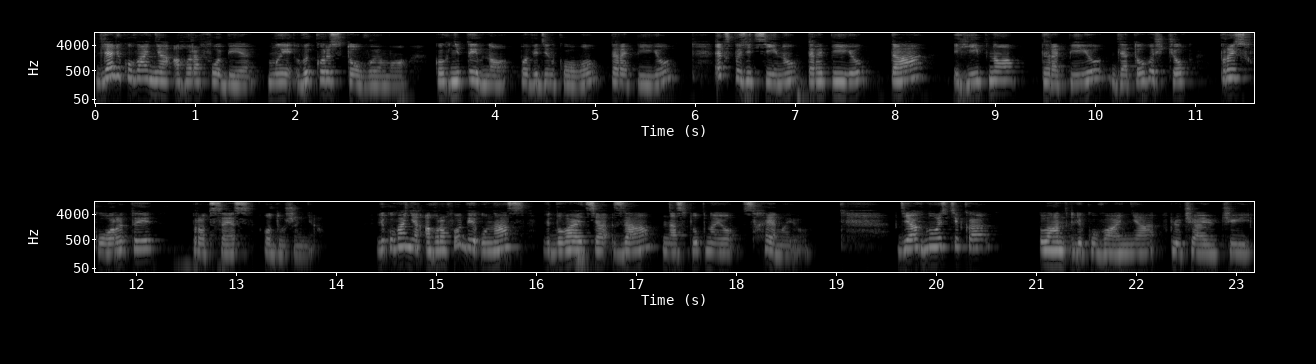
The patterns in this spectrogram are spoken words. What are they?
Для лікування агорафобії ми використовуємо когнітивно-поведінкову терапію, експозиційну терапію та гіпнотерапію для того, щоб прискорити процес одужання. Лікування агорафобії у нас відбувається за наступною схемою: діагностика, план лікування, включаючи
